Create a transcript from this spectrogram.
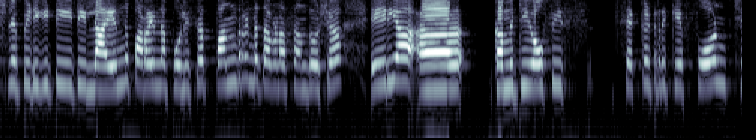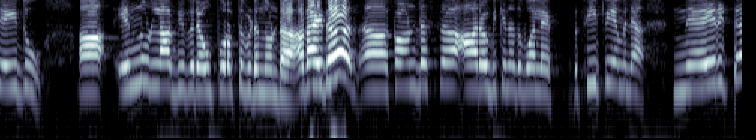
സന്തോഷിനെ പിടികിട്ടിയിട്ടില്ല എന്ന് പറയുന്ന പോലീസ് പന്ത്രണ്ട് തവണ സന്തോഷ് ഏരിയ കമ്മിറ്റി ഓഫീസ് സെക്രട്ടറിക്ക് ഫോൺ ചെയ്തു എന്നുള്ള വിവരവും പുറത്തുവിടുന്നുണ്ട്. അതായത് കോൺഗ്രസ് ആരോപിക്കുന്നത് പോലെ സി പി എമ്മിന് നേരിട്ട്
